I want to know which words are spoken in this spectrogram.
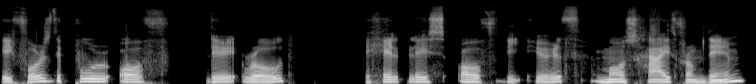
They force the poor off the road, the helpless of the earth must hide from them.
